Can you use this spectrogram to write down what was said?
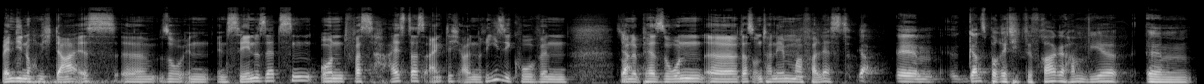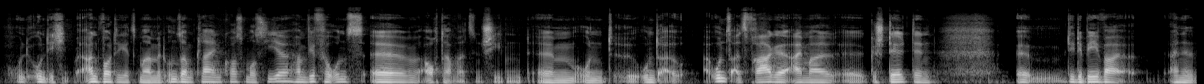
wenn die noch nicht da ist, äh, so in, in Szene setzen? Und was heißt das eigentlich ein Risiko, wenn so ja. eine Person äh, das Unternehmen mal verlässt? Ja, ähm, ganz berechtigte Frage haben wir, ähm, und, und ich antworte jetzt mal mit unserem kleinen Kosmos hier, haben wir für uns äh, auch damals entschieden ähm, und, und äh, uns als Frage einmal äh, gestellt, denn ähm, DDB war eine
